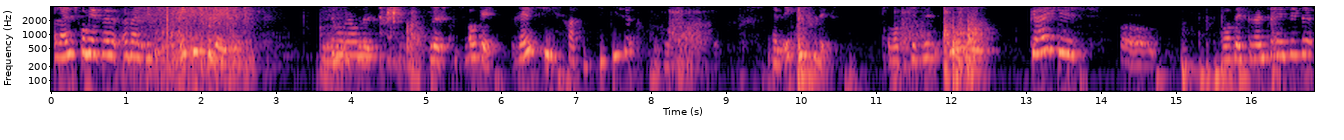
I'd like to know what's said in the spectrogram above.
Rens, kom je even erbij zitten. Ik kies voor deze. Zit er wel in? voor deze kiezen. Oké, Rens die gaat voor die kiezen. En ik kies voor deze. Wat zit er? Kijk eens. Oh. Wat heeft Rens erin zitten?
